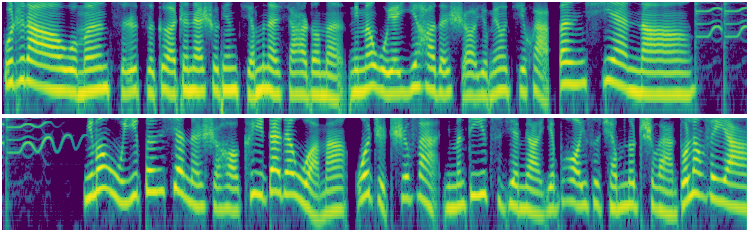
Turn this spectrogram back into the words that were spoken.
不知道我们此时此刻正在收听节目的小耳朵们，你们五月一号的时候有没有计划奔现呢？你们五一奔现的时候可以带带我吗？我只吃饭，你们第一次见面也不好意思全部都吃完，多浪费呀！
